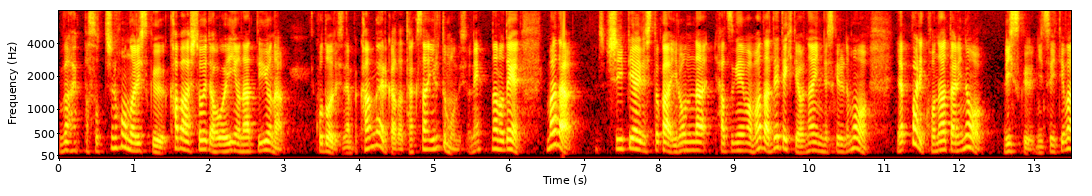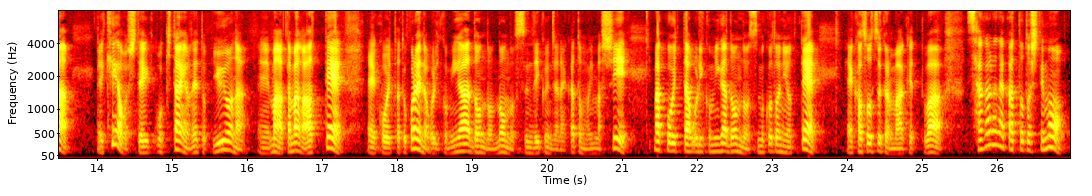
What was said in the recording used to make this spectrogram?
うわやっぱそっちの方のリスクカバーしておいた方がいいよなっていうようなことをですねやっぱ考える方たくさんいると思うんですよね。なのでまだ CPI ですとかいろんな発言はまだ出てきてはないんですけれどもやっぱりこの辺りのリスクについてはケアをしておきたいよねというような、えまあ、頭があってこういったところへの織り込みがどんどんどんどん進んでいくんじゃないかと思いますし、まあ、こういった織り込みがどんどん進むことによって仮想通貨のマーケットは下がらなかったとしても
